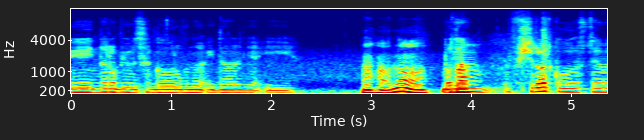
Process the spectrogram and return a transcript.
I narobił tego równo idealnie i... Aha, no. Bo tam w środku, z tym,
